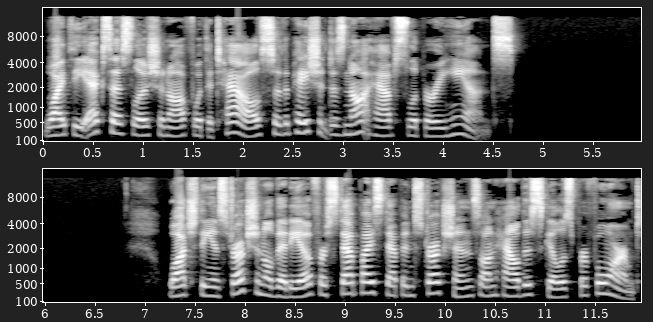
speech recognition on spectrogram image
Wipe the excess lotion off with a towel so the patient does not have slippery hands. Watch the instructional video for step-by-step -step instructions on how this skill is performed.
